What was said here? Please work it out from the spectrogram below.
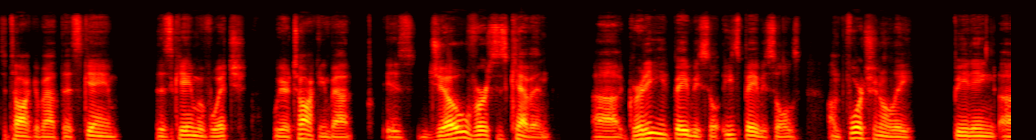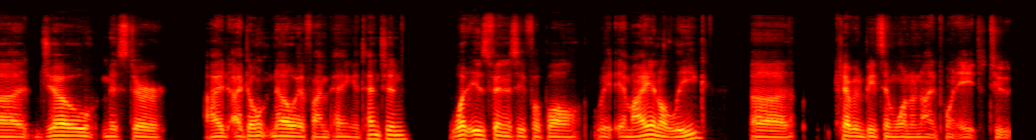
to talk about this game. This game of which we are talking about is Joe versus Kevin. Uh, Gritty eat baby soul eats baby souls. Unfortunately, beating uh, Joe, Mister. I I don't know if I'm paying attention. What is fantasy football? Wait, am I in a league? Uh, Kevin beats him 109.8 to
